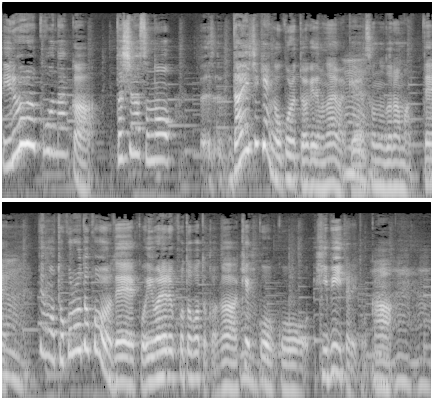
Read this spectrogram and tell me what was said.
いろいろこうなんか私はそのう大事件が起こるってわけでもないわけ、うん。そのドラマって、うん。でもところどころでこう言われる言葉とかが結構こう響いたりとかうんうんうん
